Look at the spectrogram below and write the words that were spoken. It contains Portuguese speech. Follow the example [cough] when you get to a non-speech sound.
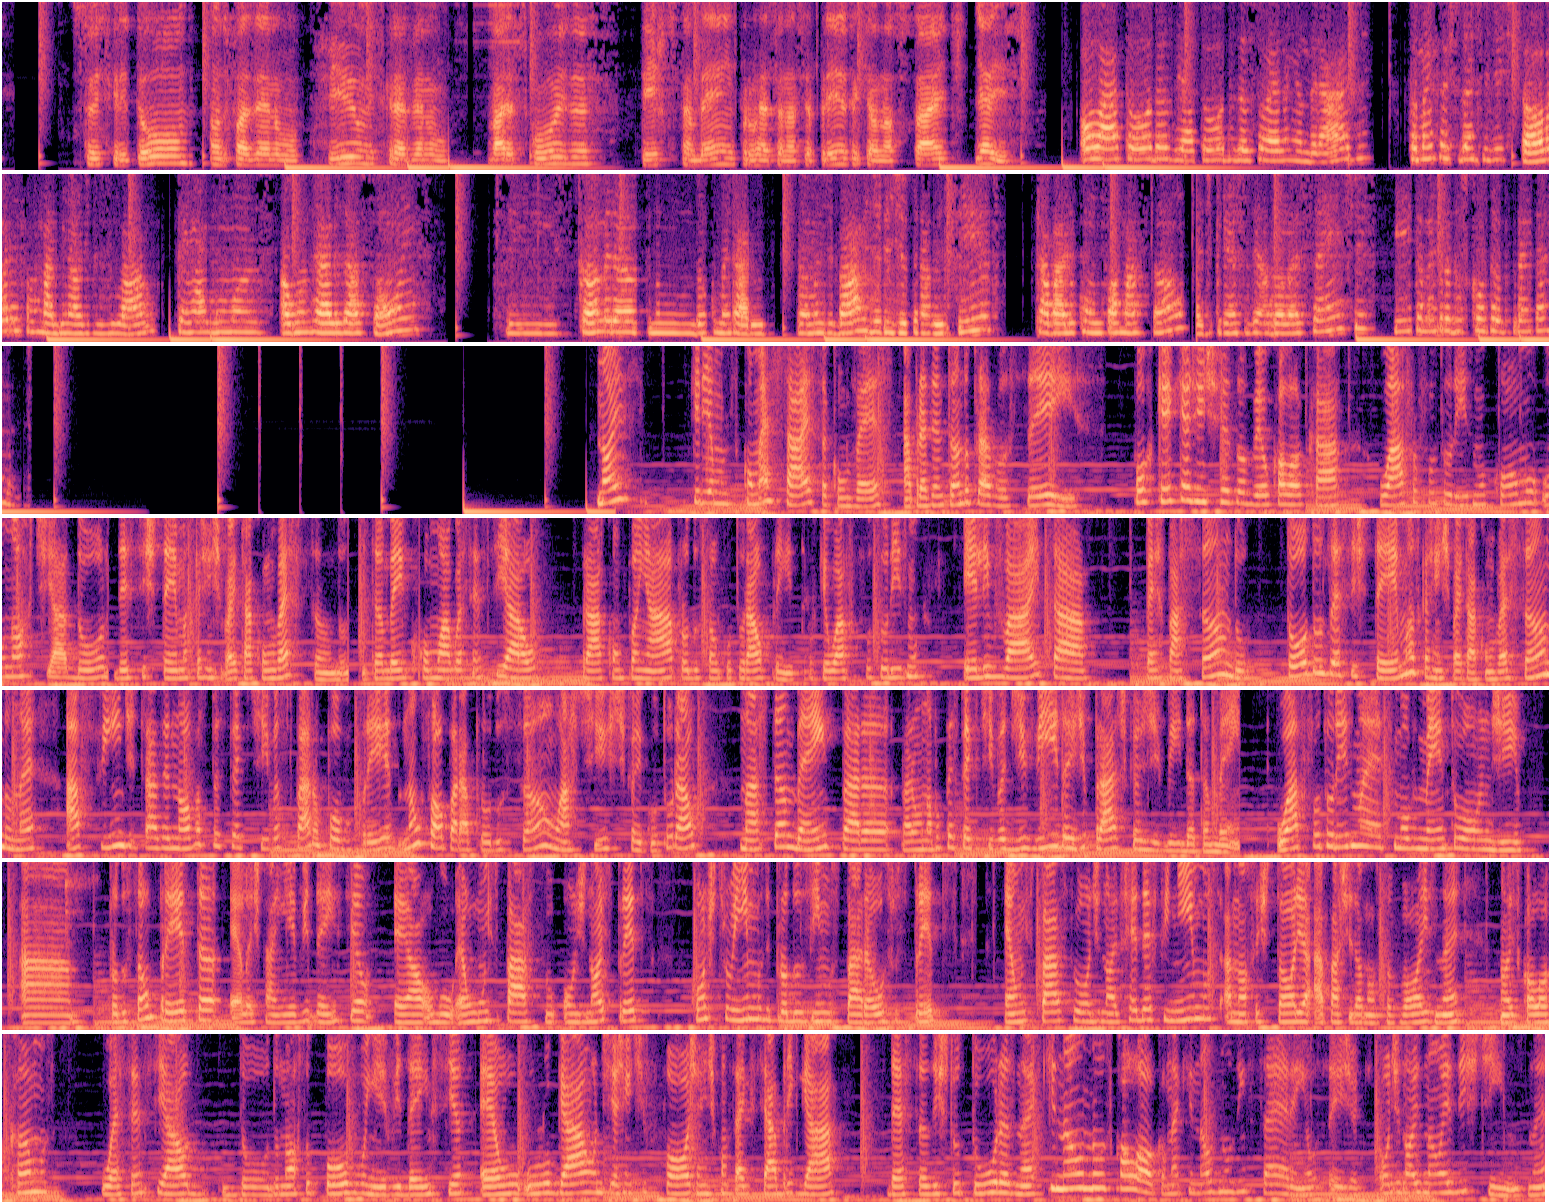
sou escritor, ando fazendo filme, escrevendo várias coisas, textos também para o Ressonância Preta, que é o nosso site, e é isso. Olá a todas e a todos, eu sou Ellen Andrade, também sou estudante de História, formada em Audiovisual, tenho algumas, algumas realizações, fiz câmera num documentário Damas de Barro, dirigiu Travessias. Trabalho com formação de crianças e adolescentes e também produzo conteúdo para a internet. Nós queríamos começar essa conversa apresentando para vocês por que, que a gente resolveu colocar o afrofuturismo como o norteador desses temas que a gente vai estar conversando. E também como algo essencial para acompanhar a produção cultural preta, porque o afrofuturismo ele vai estar tá perpassando todos esses temas que a gente vai estar tá conversando, né, a fim de trazer novas perspectivas para o povo preto, não só para a produção artística e cultural, mas também para, para uma nova perspectiva de vida e de práticas de vida também. O afrofuturismo é esse movimento onde a produção preta ela está em evidência, é algo, é um espaço onde nós pretos construímos e produzimos para outros pretos. É um espaço onde nós redefinimos a nossa história a partir da nossa voz, né? Nós colocamos o essencial do, do nosso povo em evidência. É o, o lugar onde a gente foge, a gente consegue se abrigar dessas estruturas, né, que não nos colocam, né, que não nos inserem, ou seja, onde nós não existimos, né.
